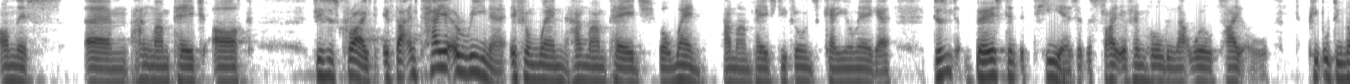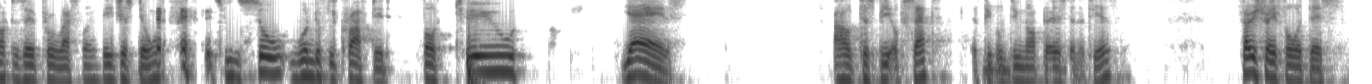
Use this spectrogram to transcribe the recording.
on this um, Hangman Page arc. Jesus Christ, if that entire arena, if and when Hangman Page, well, when Hangman Page dethrones Kenny Omega, doesn't burst into tears at the sight of him holding that world title, people do not deserve pro wrestling. They just don't. it's been so wonderfully crafted for two years. I'll just be upset if people do not burst into tears. Very straightforward, this.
